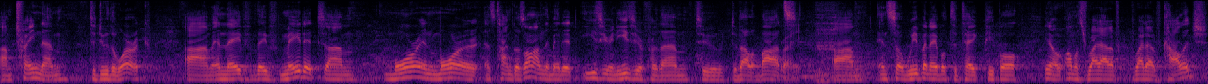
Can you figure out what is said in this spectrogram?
um, trained them to do the work, um, and they've they've made it. Um, more and more as time goes on, they made it easier and easier for them to develop bots. Right. Um, and so we've been able to take people, you know, almost right out of right out of college.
